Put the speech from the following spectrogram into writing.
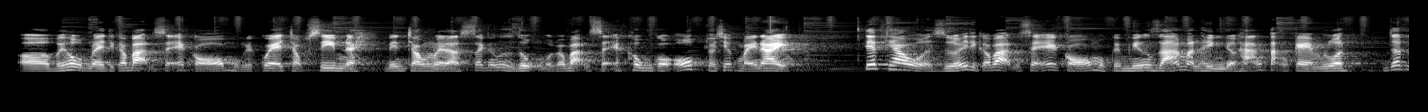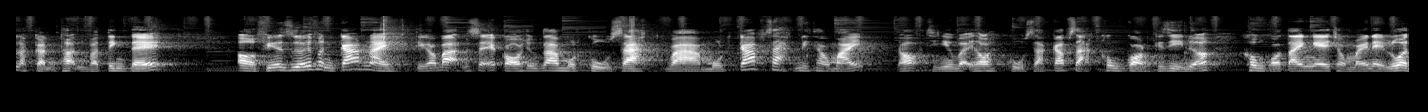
Ờ, với hộp này thì các bạn sẽ có một cái que chọc sim này Bên trong này là sách sử dụng và các bạn sẽ không có ốp cho chiếc máy này Tiếp theo ở dưới thì các bạn sẽ có một cái miếng dán màn hình được hãng tặng kèm luôn Rất là cẩn thận và tinh tế ở phía dưới phần cáp này thì các bạn sẽ có chúng ta một củ sạc và một cáp sạc đi theo máy. Đó chỉ như vậy thôi củ sạc cáp sạc không còn cái gì nữa không có tai nghe trong máy này luôn.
